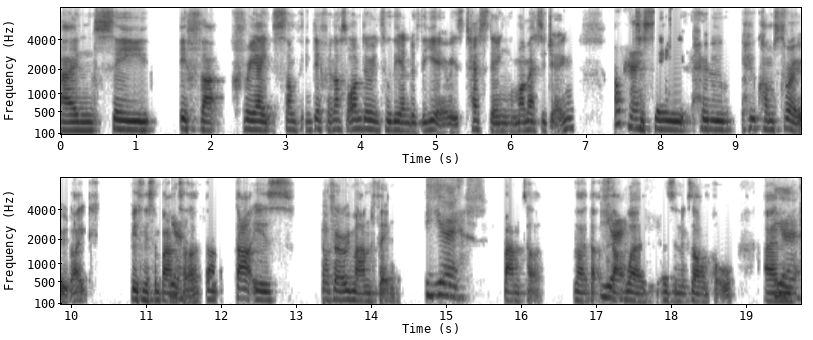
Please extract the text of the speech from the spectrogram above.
And see if that creates something different. That's what I'm doing till the end of the year is testing my messaging Okay. to see who who comes through, like business and banter. Yeah. That that is a very man thing. Yes. Banter, like that Yeah. that word as an example. Um, yeah.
